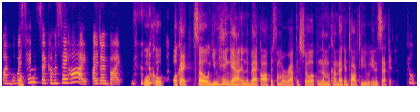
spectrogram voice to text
I'm always here. So come and say hi. I don't bite. well, cool. Okay. So you hang out in the back office. I'm going to wrap the show up and I'm going to come back and talk to you in a second. Cool.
